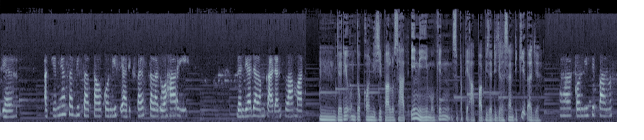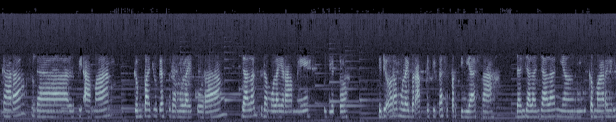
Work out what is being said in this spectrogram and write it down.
Ya, akhirnya saya bisa tahu kondisi adik saya setelah dua hari. Dan dia dalam keadaan selamat. Hmm, jadi untuk kondisi Palu saat ini mungkin seperti apa? Bisa dijelaskan dikit aja? Uh, kondisi Palu sekarang sudah lebih aman. Gempa juga sudah mulai kurang jalan sudah mulai rame begitu. Jadi orang mulai beraktivitas seperti biasa dan jalan-jalan yang kemarin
